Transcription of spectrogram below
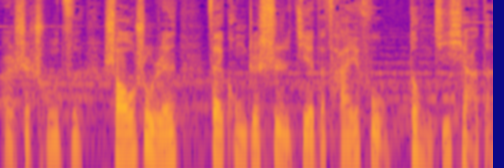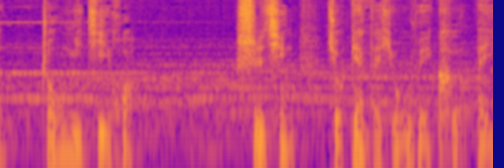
而是出自少数人在控制世界的财富动机下的，周密计划，事情就变得尤为可悲。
